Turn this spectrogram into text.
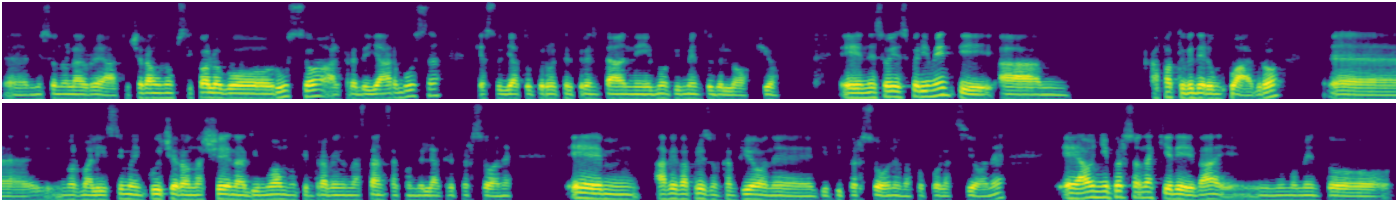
eh, mi sono laureato. C'era uno psicologo russo, Alfred Yarbus, che ha studiato per oltre 30 anni il movimento dell'occhio e nei suoi esperimenti ha, ha fatto vedere un quadro eh, normalissimo in cui c'era una scena di un uomo che entrava in una stanza con delle altre persone e mh, aveva preso un campione di, di persone, una popolazione e a ogni persona chiedeva, in un momento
